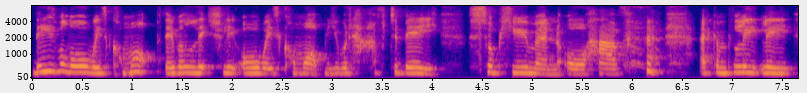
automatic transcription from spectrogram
these will always come up. They will literally always come up. You would have to be subhuman or have a completely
